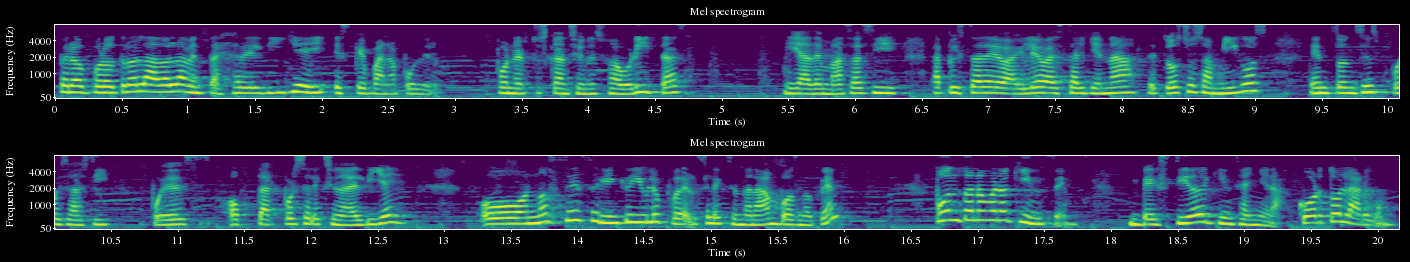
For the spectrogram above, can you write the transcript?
Pero por otro lado, la ventaja del DJ es que van a poder poner tus canciones favoritas y además así la pista de baile va a estar llena de todos tus amigos, entonces pues así puedes optar por seleccionar el DJ. O no sé, sería increíble poder seleccionar a ambos, ¿no creen? Punto número 15. Vestido de quinceañera, corto o largo.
